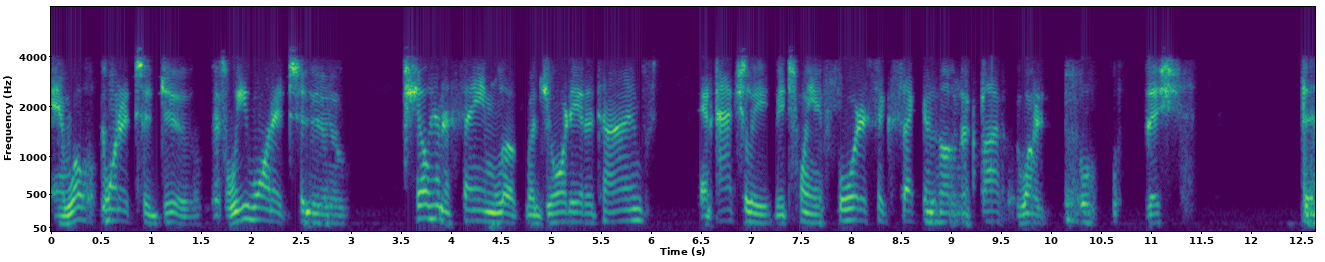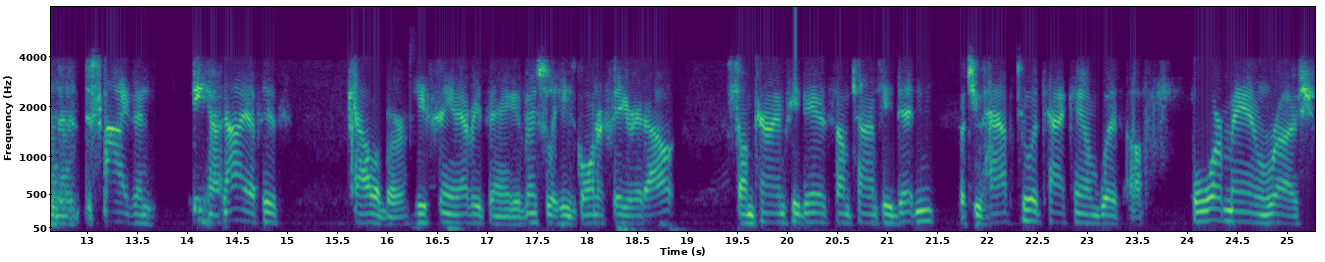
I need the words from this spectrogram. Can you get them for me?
And what we wanted to do is we wanted to show him the same look majority of the times. And actually, between four to six seconds on the clock, we wanted to this the disguise and being a guy of his caliber. He's seen everything. Eventually, he's going to figure it out. Sometimes he did, sometimes he didn't. But you have to attack him with a four man rush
